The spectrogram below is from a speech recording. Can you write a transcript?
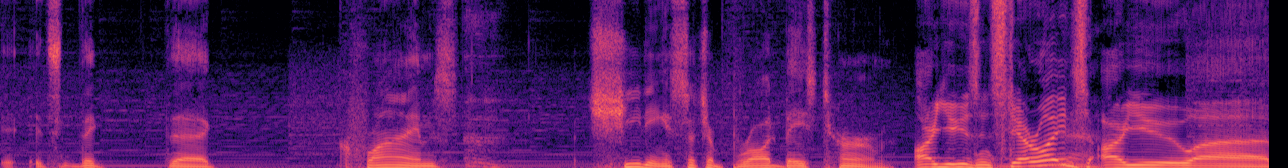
it- it's the the crimes. Cheating is such a broad-based term. Are you using steroids? Are you uh,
